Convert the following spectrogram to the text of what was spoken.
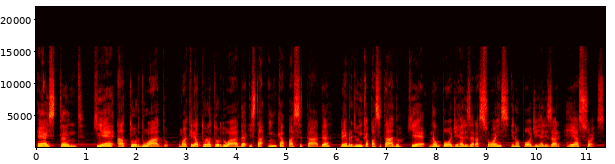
é a stand, que é atordoado. Uma criatura atordoada está incapacitada. Lembra de um incapacitado? Que é não pode realizar ações e não pode realizar reações.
